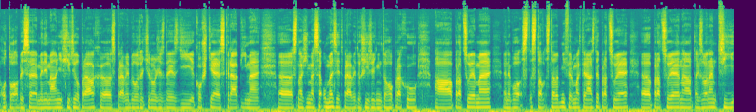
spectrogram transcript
o to, aby se minimálně šířil prach. Eh, správně bylo řečeno, že zde jezdí koště, skrápíme, eh, snažíme se omezit právě to šíření toho prachu a pracujeme, nebo stavební firma, která zde pracuje, pracuje na takzvaném tří,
